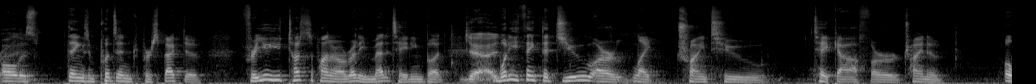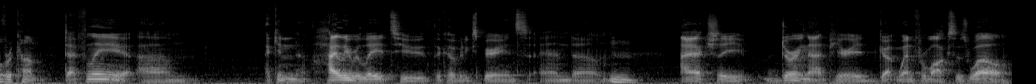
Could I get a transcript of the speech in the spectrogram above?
all his things and puts it into perspective. For you, you touched upon it already, meditating. But Yeah, I- what do you think that you are like trying to take off or trying to overcome? Definitely, um, I can highly relate to the COVID experience, and um, I actually during that period got, went for walks as well,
